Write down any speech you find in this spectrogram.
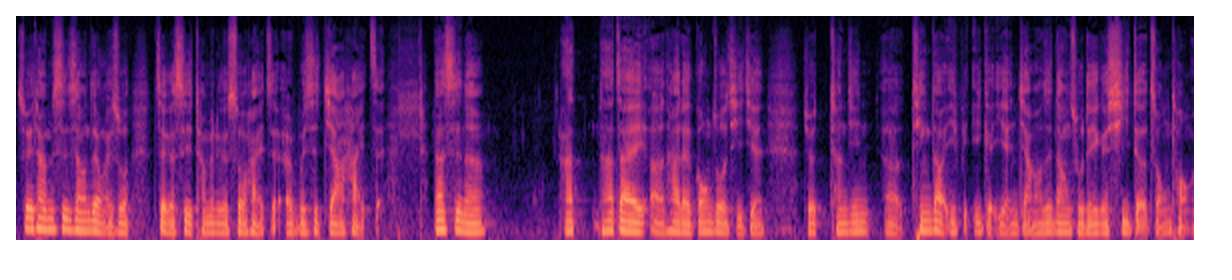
所以他们事实上认为说这个是他们这个受害者，而不是加害者。但是呢，他他在呃他的工作期间就曾经呃听到一一个演讲，是当初的一个西德总统。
